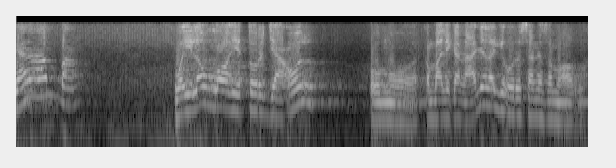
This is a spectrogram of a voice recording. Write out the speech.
Gampang. Wa ilallahi turja'ul umur. Kembalikan aja lagi urusannya sama Allah.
